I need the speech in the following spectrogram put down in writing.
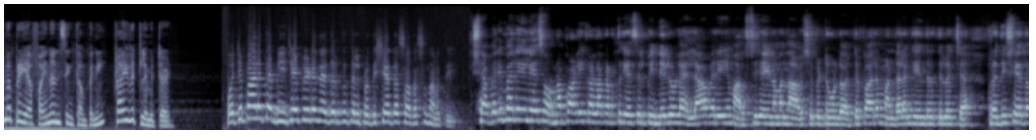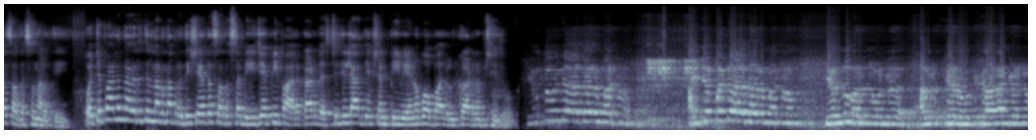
Dharmapriya financing company private limited. ഒറ്റപ്പാലത്ത് ബി ജെ പിയുടെ നേതൃത്വത്തിൽ പ്രതിഷേധ സദസ്സ് നടത്തി. ശബരിമലയിലെ സ്വർണപ്പാളി കള്ളക്കടത്ത് കേസിൽ പിന്നിലുള്ള എല്ലാവരെയും അറസ്റ്റ് ചെയ്യണമെന്ന് ആവശ്യപ്പെട്ടുകൊണ്ട് ഒറ്റപ്പാലം മണ്ഡലം കേന്ദ്രത്തിൽ വെച്ച് പ്രതിഷേധ സദസ്സ് നടത്തി. ഒറ്റപ്പാലം നഗരത്തിൽ നടന്ന പ്രതിഷേധ സദസ്സ് B J P Palakkad west ജില്ലാ അധ്യക്ഷൻ പി വേണുഗോപാൽ ഉദ്ഘാടനം ചെയ്തു. ഹിന്ദുവിന്റെ ആചാരം മാറ്റണം. അയ്യപ്പന്റെ ആചാരം മാറ്റണം എന്ന് പറഞ്ഞുകൊണ്ട് അവർക്ക് നമുക്ക് കാണാൻ കഴിഞ്ഞു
